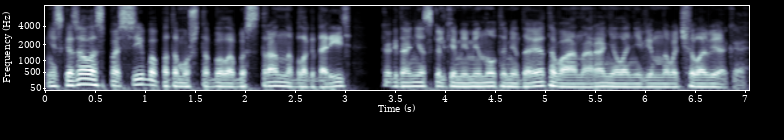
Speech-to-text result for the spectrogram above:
Не сказала спасибо, потому что было бы странно благодарить, когда несколькими минутами до этого она ранила невинного человека.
